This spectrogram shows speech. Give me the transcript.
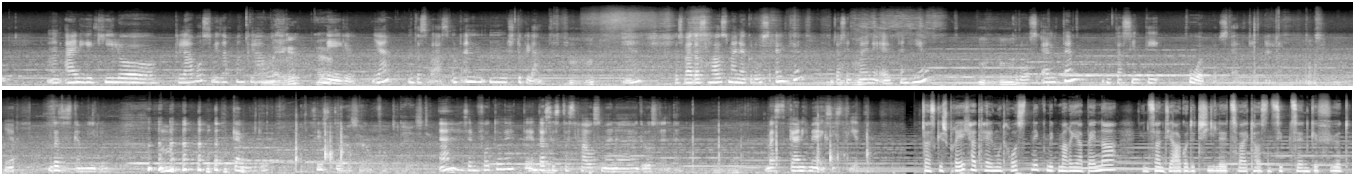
und einige Kilo Klavos, wie sagt man Klavos? Nägel. Ja. Nägel, ja, und das war's. Und ein, ein Stück Land. Mhm. Ja? Das war das Haus meiner Großeltern. Und das sind meine Eltern hier. Mhm. Großeltern. Und das sind die Urgroßeltern alle. Ja? Und das ist Camilo. Mhm. Camilo. Siehst du? Ja, ser un foto de este. Ah, es ein Foto de este. Das ist das Haus meiner Großeltern. Was gar nicht mehr existiert. Das Gespräch hat Helmut Hostnick mit Maria Benner in Santiago de Chile 2017 geführt.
